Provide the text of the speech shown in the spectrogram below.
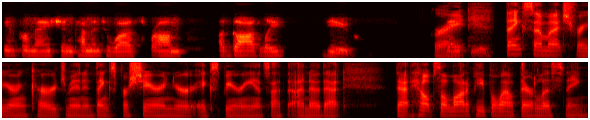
information coming to us from a godly view. Great. Thank Thanks so much for your encouragement and thanks for sharing your experience. I, I know that that helps a lot of people out there listening.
